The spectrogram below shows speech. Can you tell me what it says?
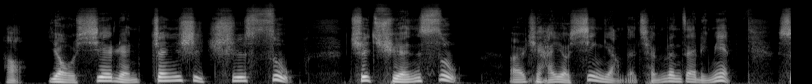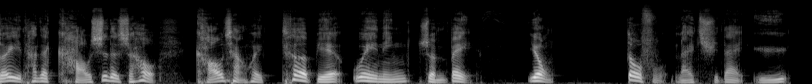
好，有些人真是吃素，吃全素。而且还有信仰的成分在里面，所以他在考试的时候，考场会特别为您准备用豆腐来取代鱼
